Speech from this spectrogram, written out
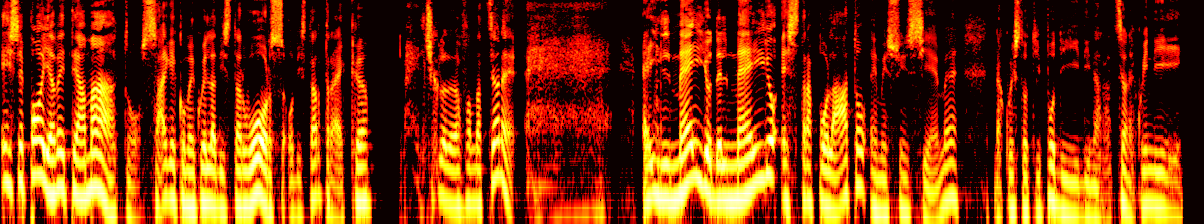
E se poi avete amato saghe come quella di Star Wars o di Star Trek, beh, il ciclo della fondazione è è il meglio del meglio estrapolato e messo insieme da questo tipo di, di, narrazione. Quindi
